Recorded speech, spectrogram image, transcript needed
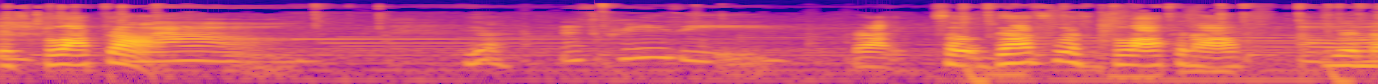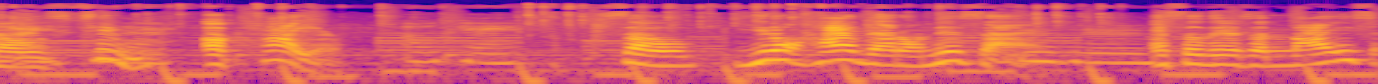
It's blocked off. Wow. Yeah. That's crazy. Right. So that's what's blocking off oh, your nose too, that. up higher. Okay. So you don't have that on this side. Mm -hmm. And so there's a nice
